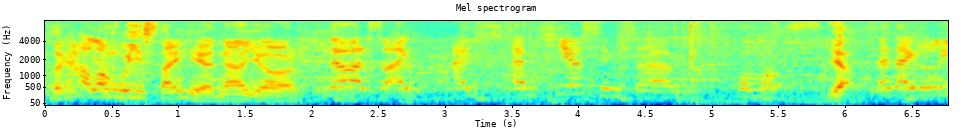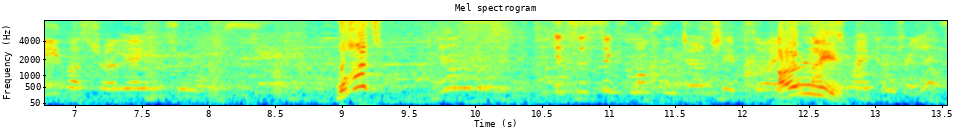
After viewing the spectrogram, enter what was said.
Look, how long will you stay here? Now you're. No, also I, I I'm here since um, four months, Yeah. and I leave Australia in two months. What? Yes. It's a six months internship, so I Only? go back to my country. Yes.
